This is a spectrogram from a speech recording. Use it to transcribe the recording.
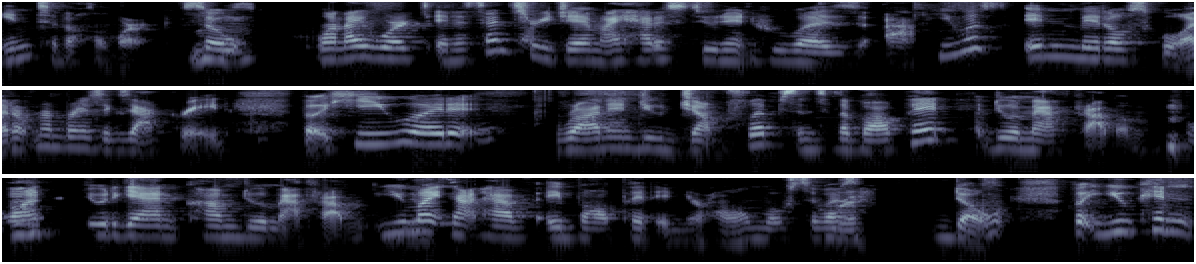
into the homework so mm-hmm when I worked in a sensory gym, I had a student who was uh, he was in middle school. I don't remember his exact grade, but he would run and do jump flips into the ball pit, do a math problem. Mm-hmm. Do it again, come do a math problem. You yes. might not have a ball pit in your home. Most of us right. don't, but you can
